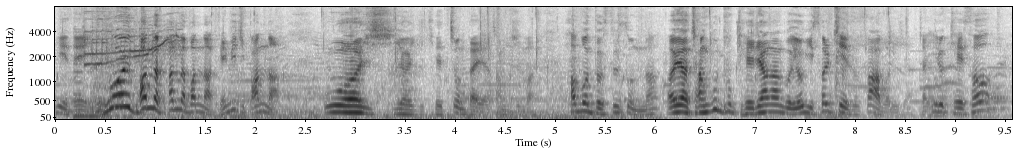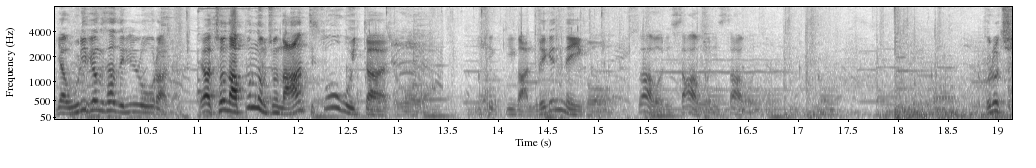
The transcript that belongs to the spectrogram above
이게 내 우와 봤나 봤나 봤나. 데미지 봤나. 우와 이씨. 야 이게 개쩐다 야 잠시만. 한 번 더 쓸 수 없나? 아야 장군포 개량한 거 여기 설치해서 쏴버리자. 자 이렇게 해서 야 우리 병사들 일로 오라자. 야 저 나쁜 놈 저 나한테 쏘고 있다 저거. 이 새끼 이거 안 되겠네 이거. 쏴버리 쏴버리 쏴버리. 그렇지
